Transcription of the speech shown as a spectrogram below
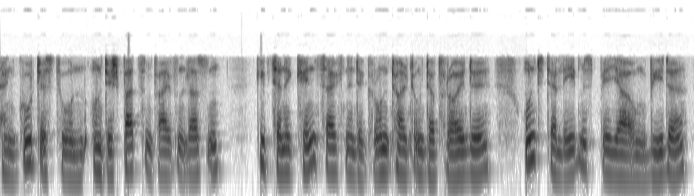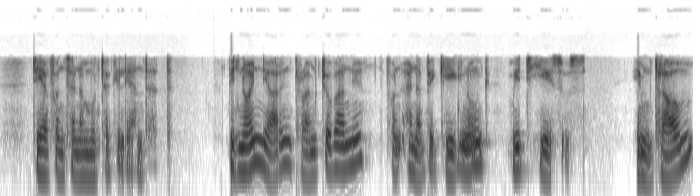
sein Gutes tun und die Spatzen pfeifen lassen, gibt seine kennzeichnende Grundhaltung der Freude und der Lebensbejahung wieder, die er von seiner Mutter gelernt hat. Mit neun Jahren träumt Giovanni von einer Begegnung mit Jesus. Im Traum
